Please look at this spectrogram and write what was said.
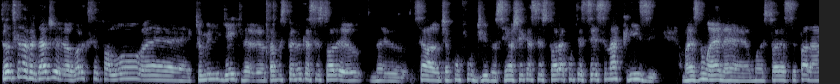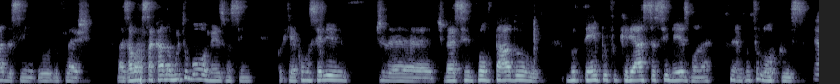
Tanto que, na verdade, agora que você falou, é, que eu me liguei, que né, eu estava esperando que essa história, eu, né, eu, sei lá, eu tinha confundido, assim, eu achei que essa história acontecesse na crise, mas não é, né? É uma história separada, assim, do, do Flash. Mas é uma sacada muito boa mesmo, assim, porque é como se ele é, tivesse voltado no tempo e criasse a si mesmo, né? É muito louco isso. É,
